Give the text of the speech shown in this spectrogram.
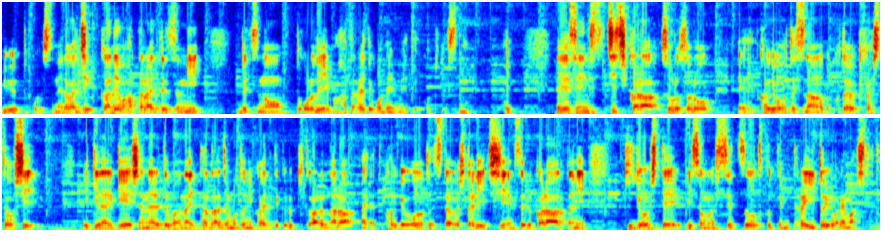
いうところですね。だから実家では働いてずに別のところで今働いて5年目ということですね。はい、えー先日父からそろそろ、えー家業を手伝うのか答えを聞かせてほしい。いきなり経営者になるとはない。ただ地元に帰ってくる気があるなら、えー家業の手伝いをしたり支援するから新たに起業して理想の施設を作ってみたらいいと言われましたと。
